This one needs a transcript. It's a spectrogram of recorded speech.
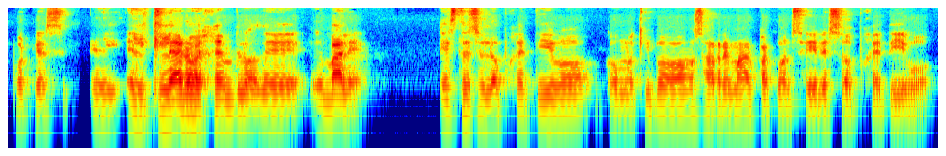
porque es el, claro ejemplo de, vale, este es el objetivo, como equipo vamos a remar para conseguir ese objetivo.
